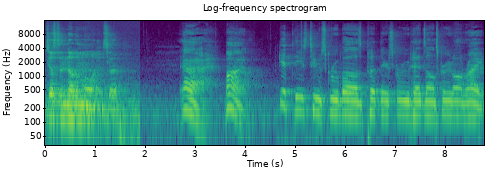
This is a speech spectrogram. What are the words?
Just another morning, sir. Ah, Bond, get these two screwballs, put their screwed heads on, screwed on right.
